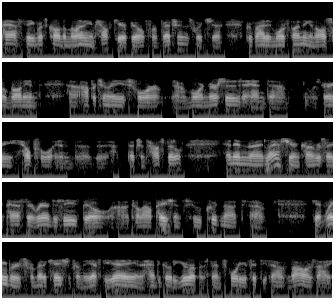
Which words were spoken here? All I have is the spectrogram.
passed the what's called the Millennium Health Care Bill for veterans, which uh, provided more funding and also brought in uh, opportunities for uh, more nurses and um, it was very helpful in the, the Veterans Hospital. And then uh, last year in Congress, I passed a rare disease bill uh, to allow patients who could not uh, get waivers for medication from the FDA and had to go to Europe and spend forty or fifty thousand dollars. I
